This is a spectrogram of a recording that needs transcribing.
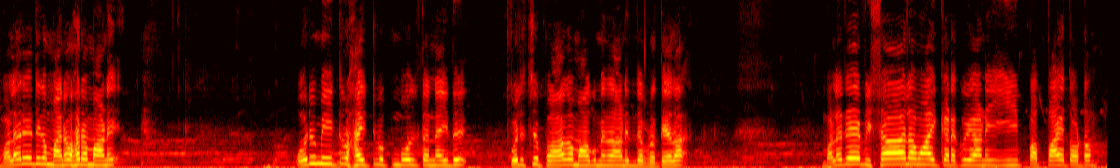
വളരെയധികം മനോഹരമാണ്. ഒരു മീറ്റർ ഹൈറ്റ് വെക്കുമ്പോൾ തന്നെ ഇത് കൊലിച്ച് പാകമാകുമെന്നാണ് ഇതിന്റെ പ്രത്യേകത. വളരെ വിശാലമായി കിടക്കുകയാണ് ഈ പപ്പായ തോട്ടം.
